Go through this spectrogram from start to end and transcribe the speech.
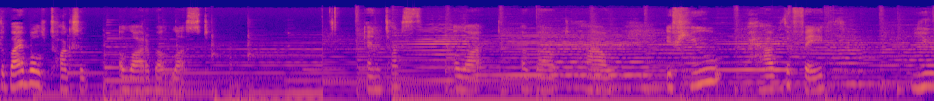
the Bible talks a, a lot about lust, and it talks a lot about how if you have the faith, you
